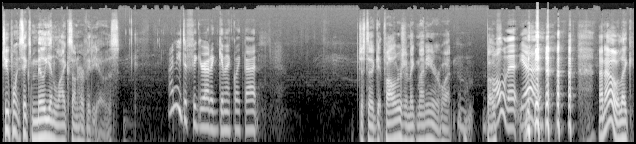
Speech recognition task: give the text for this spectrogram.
2.6 million likes on her videos. I need to figure out a gimmick like that. Just to get followers or make money or what? Mm, Both. All of it, yeah. I know, like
